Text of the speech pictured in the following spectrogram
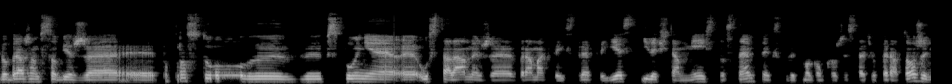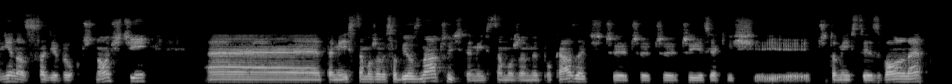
wyobrażam sobie, że e, po prostu e, wspólnie ustalamy, że w ramach tej strefy jest ileś tam miejsc dostępnych, z których mogą korzystać operatorzy, nie na zasadzie wyłączności, E, te miejsca możemy sobie oznaczyć, te miejsca możemy pokazać, czy, czy, czy, czy jest jakieś, czy to miejsce jest wolne.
